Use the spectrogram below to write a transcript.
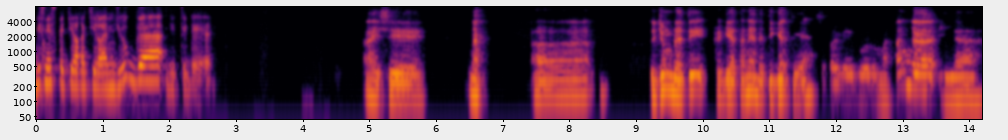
bisnis kecil-kecilan juga gitu deh. I see. Nah, uh, Ujung berarti kegiatannya ada tiga tuh ya, sebagai ibu rumah tangga, iya,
